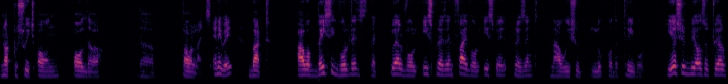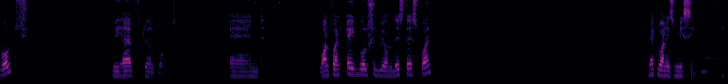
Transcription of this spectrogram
not to switch on all the the power lines. Anyway but our basic voltage that 12 volt is present 5 volt is present. Now we should look for the 3 volt here should be also 12 volts we have 12 volt. And 1.8 volt should be on this test point. That one is missing i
